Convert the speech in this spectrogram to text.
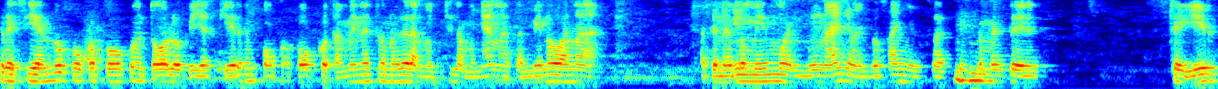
creciendo poco a poco en todo lo que ellas quieren, poco a poco. También esto no es de la noche a la mañana, también no van a, a tener lo mismo en un año, en dos años. O sea, simplemente es seguir,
